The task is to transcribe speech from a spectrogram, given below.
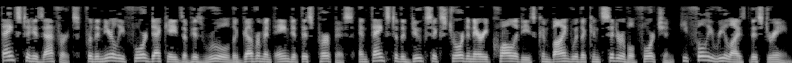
Thanks to his efforts, for the nearly four decades of his rule the government aimed at this purpose, and thanks to the Duke's extraordinary qualities combined with a considerable fortune, he fully realized this dream.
